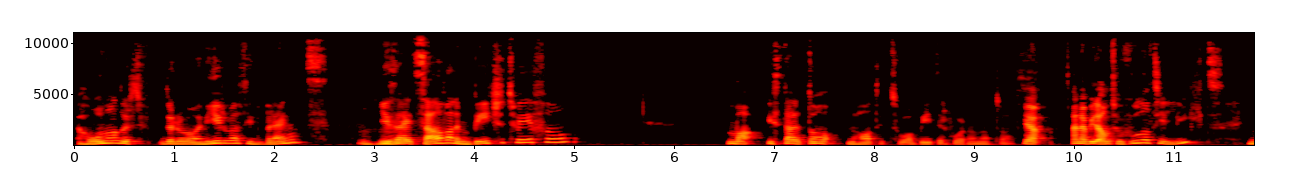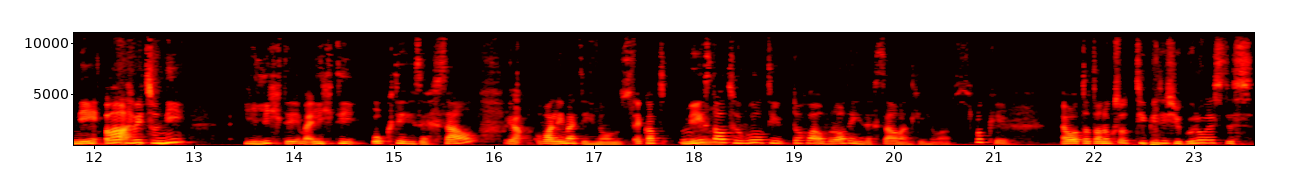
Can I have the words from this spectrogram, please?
gewoon al door, door de manier wat hij het brengt. Mhm. Je zaait zelf al een beetje twijfel. Maar je stelt het toch nog altijd zo wat beter voor dan dat was. Ja. En heb je dan het gevoel dat hij liegt? Nee, wel, je weet zo niet... Je liegt, hè, maar liegt hij ook tegen zichzelf? Ja. Of alleen maar tegen ons? Ik had Hmm. meestal het gevoel dat hij toch wel vooral tegen zichzelf aan het liegen was. Oké. En wat dat dan ook zo typisch Ishiguro is, dus,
